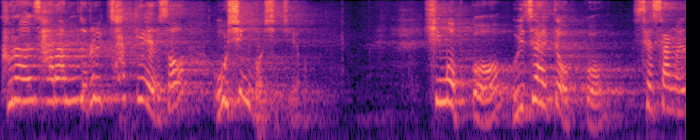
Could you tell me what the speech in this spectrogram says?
그러한 사람들을 찾기 위해서 오신 것이지요. 힘없고 의지할 데 없고 세상을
